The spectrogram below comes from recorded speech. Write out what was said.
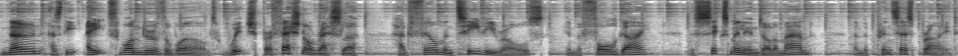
Known as the eighth wonder of the world, which professional wrestler had film and TV roles in The Fall Guy, The Six Million Dollar Man, and The Princess Bride?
